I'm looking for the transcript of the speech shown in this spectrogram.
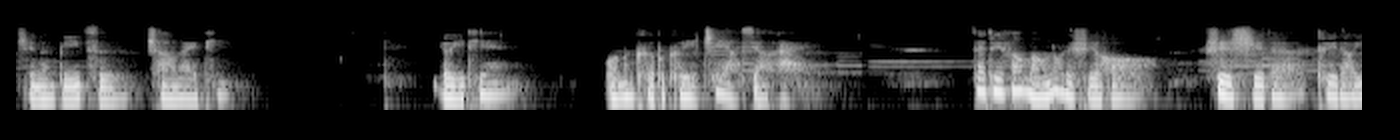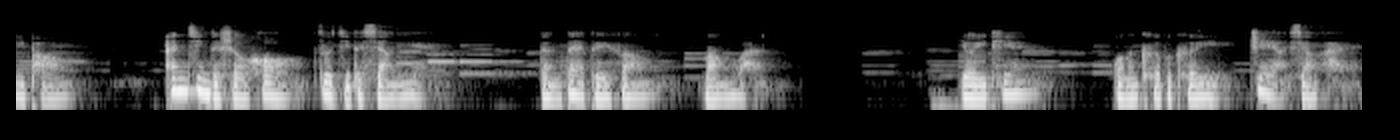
只能彼此唱来听。有一天，我们可不可以这样相爱？在对方忙碌的时候，适时的退到一旁，安静的守候自己的想念。等待对方忙完。有一天，我们可不可以这样相爱？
